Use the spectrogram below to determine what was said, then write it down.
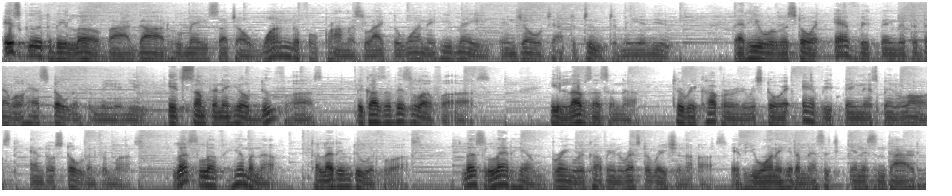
it's good to be loved by a God who made such a wonderful promise like the one that He made in Joel chapter 2 to me and you. That He will restore everything that the devil has stolen from me and you. It's something that He'll do for us because of His love for us. He loves us enough to recover and restore everything that's been lost and or stolen from us. Let's love him enough to let him do it for us. Let's let him bring recovery and restoration to us. If you want to hear a message in its entirety,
